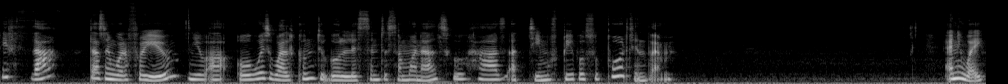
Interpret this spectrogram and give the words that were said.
If that doesn't work for you, you are always welcome to go listen to someone else who has a team of people supporting them. Anyway,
